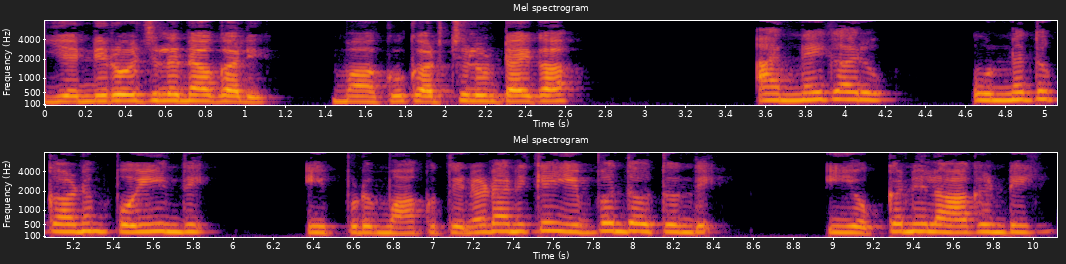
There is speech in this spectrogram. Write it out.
ఎన్ని రోజుల నాగాలి? మాకు ఖర్చులుంటాయిగా. అన్నయ్య గారు ఉన్న దుకాణం పోయింది. ఇప్పుడు మాకు తినడానికే ఇబ్బంది అవుతుంది ఈ ఒక్క నెల ఆగండి.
